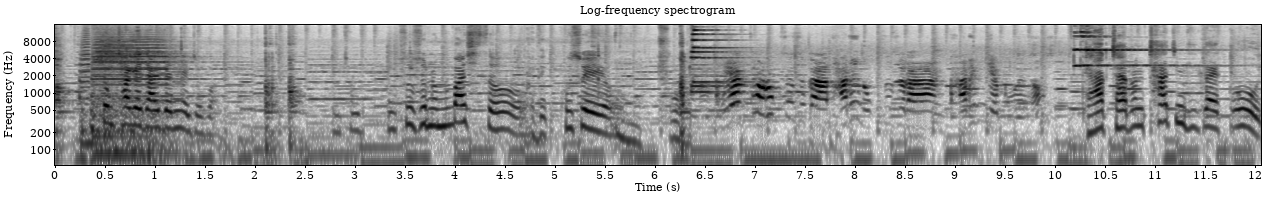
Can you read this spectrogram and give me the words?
엄청 차게 잘 됐네 저거. 엄청 옥수수는 맛있어. 근데 고소해요. 대학철 옥수수가 다른 옥수수랑 다른 게 뭐예요? 대학살은 차진기가 있고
